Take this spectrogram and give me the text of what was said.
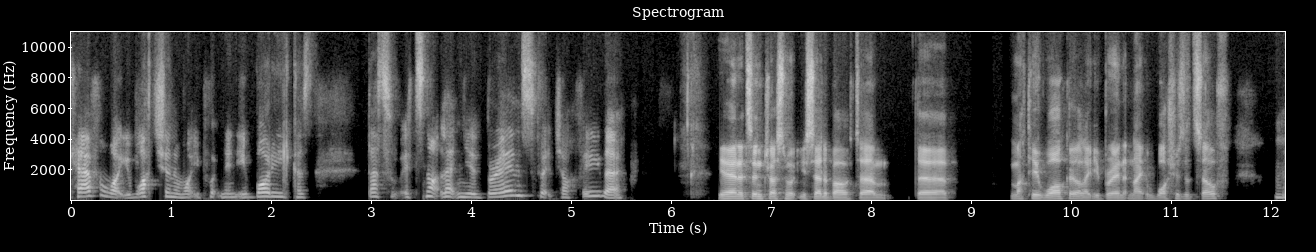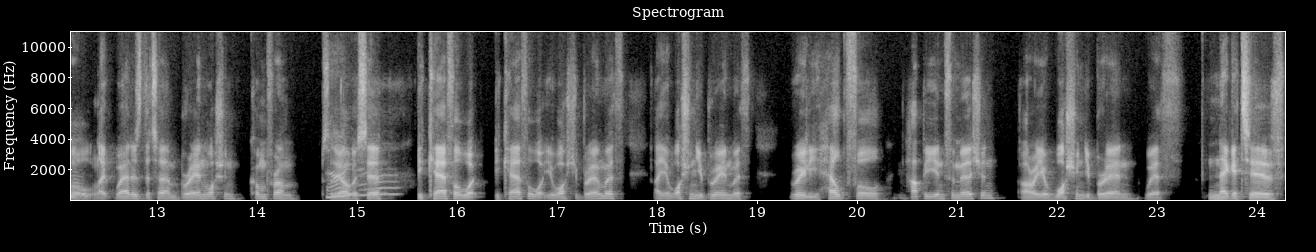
careful what you're watching and what you're putting into your body because that's it's not letting your brain switch off either Yeah, and it's interesting what you said about um, the Matthew Walker, like your brain at night washes itself. Mhm. Well, like where does the term brainwashing come from? So they always say, Ah, be careful what be careful what you wash your brain with. Are you washing your brain with really helpful, happy information, or are you washing your brain with negative,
